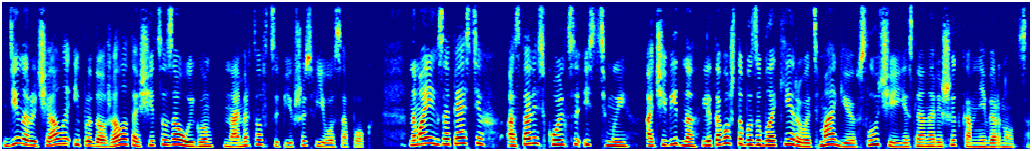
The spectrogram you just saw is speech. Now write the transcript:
Дина рычала и продолжала тащиться за уиглом, намертво вцепившись в его сапог. На моих запястьях остались кольца из тьмы, очевидно, для того, чтобы заблокировать магию в случае, если она решит ко мне вернуться.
